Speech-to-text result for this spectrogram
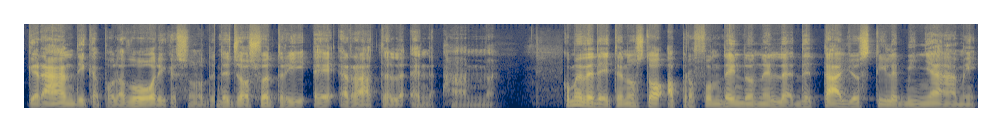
grandi capolavori che sono The Joshua Tree e Rattle and Hum. Come vedete non sto approfondendo nel dettaglio stile Bignami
